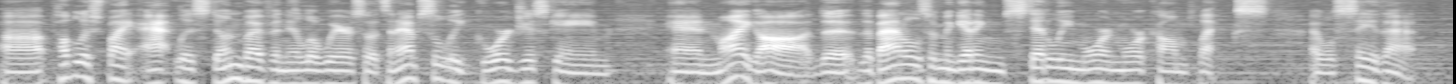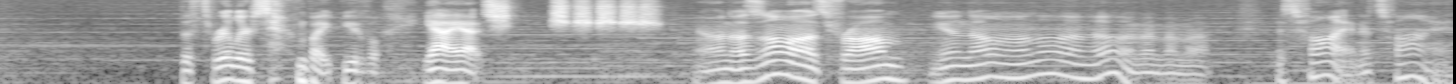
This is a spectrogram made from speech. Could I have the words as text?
Uh, published by ATLUS, done by Vanillaware, so it's an absolutely gorgeous game. And my god, the, the battles have been getting steadily more and more complex. I will say that. The thriller soundbite, beautiful. Yeah, yeah. Shh, shh, shh, shh, shh. No, that's not what it's from. You know, no, no, no, no, no, no. It's fine. It's fine.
